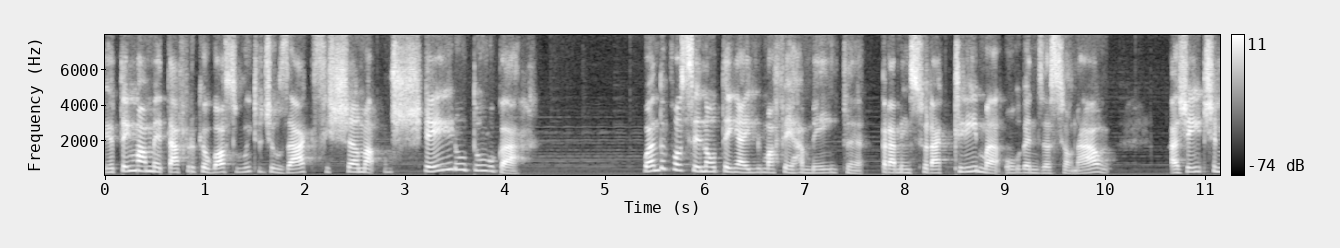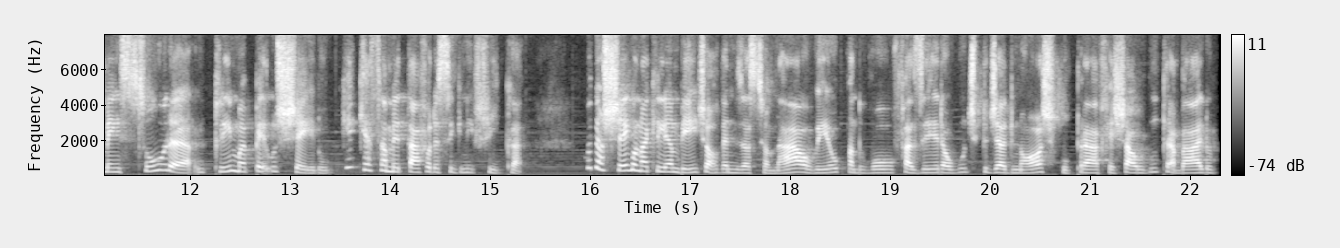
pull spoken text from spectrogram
eu tenho uma metáfora que eu gosto muito de usar que se chama o cheiro do lugar. Quando você não tem aí uma ferramenta para mensurar clima organizacional, a gente mensura o clima pelo cheiro. O que, que essa metáfora significa? Quando eu chego naquele ambiente organizacional, eu, quando vou fazer algum tipo de diagnóstico para fechar algum trabalho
